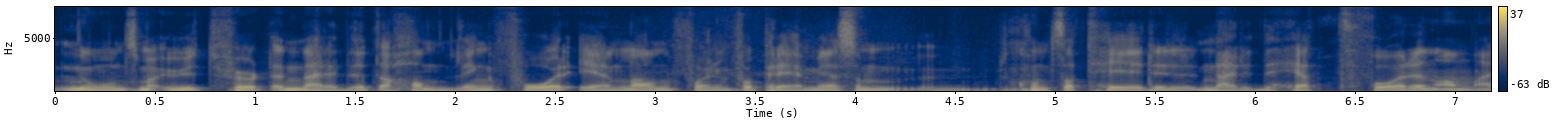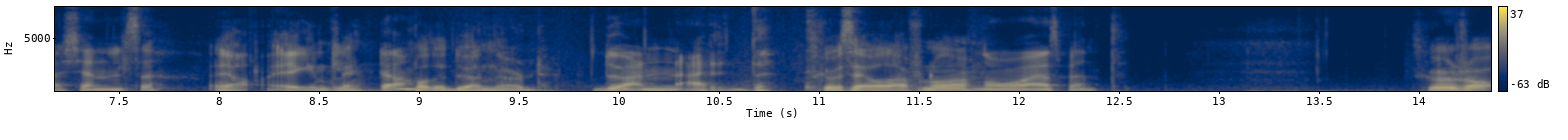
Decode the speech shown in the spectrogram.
noen som har utført en nerdete handling, får en eller annen form for premie som konstaterer nerdhet. Får en anerkjennelse. Ja, egentlig. Ja. På det du er nerd. Du er nerd. Skal vi se hva det er for noe, da. Nå er jeg spent. Skal vi se.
